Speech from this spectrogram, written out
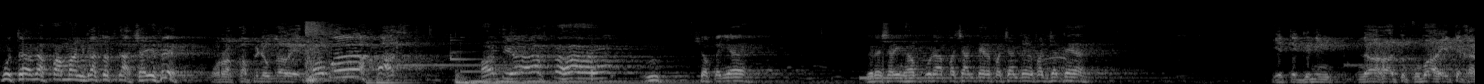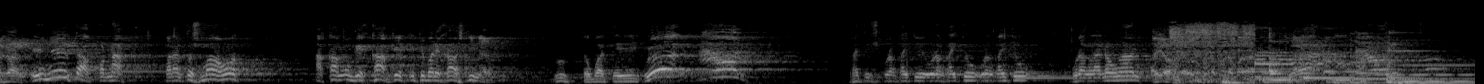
man hmm, ini tak pernah maut akan kaget itukha hmm, kurangayo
